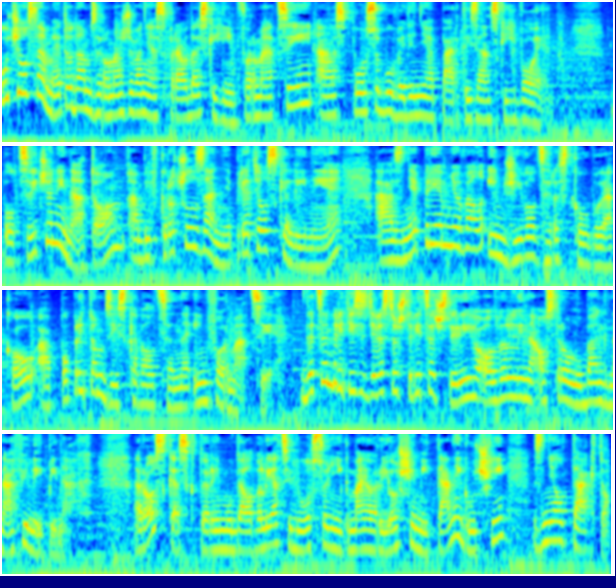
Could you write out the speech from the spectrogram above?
Učil sa metodám zhromažďovania spravodajských informácií a spôsobu vedenia partizánskych vojen. Bol cvičený na to, aby vkročil za nepriateľské línie a znepríjemňoval im život s hrstkou vojakov a popri tom získaval cenné informácie. V decembri 1944 ho odvelili na ostrov Lubang na Filipinách. Rozkaz, ktorý mu dal veliaci dôstojník major Yoshimi Taniguchi, znel takto.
